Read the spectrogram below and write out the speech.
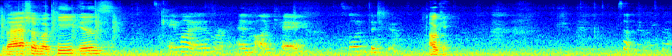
the hash of a key is K mod N or N mod K. It's one of the two. okay. Something like that.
